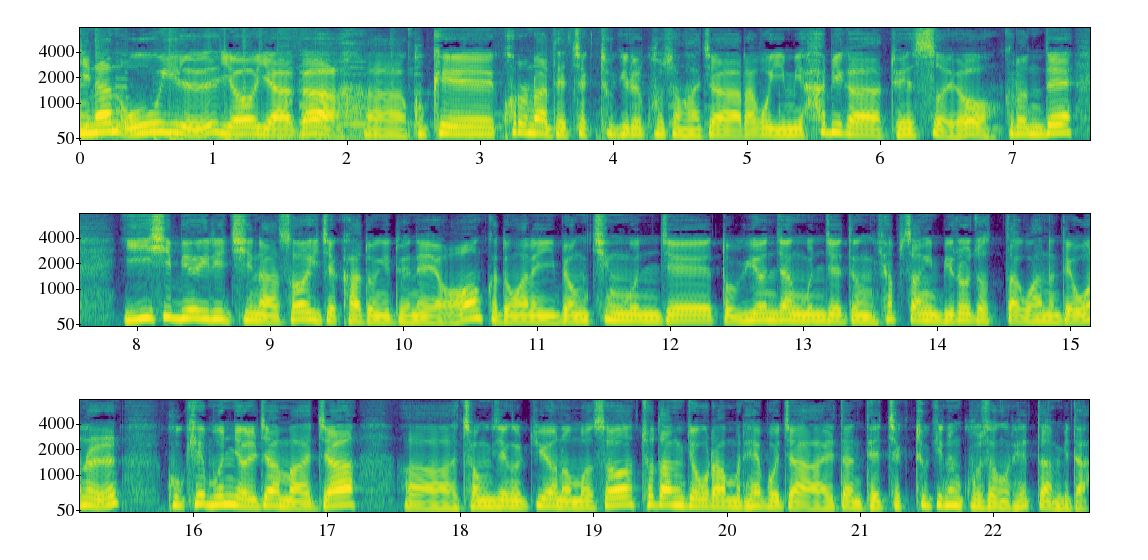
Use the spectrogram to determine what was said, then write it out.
지난 5일 여야가 아, 국회 코로나 대책 투기를 구성하자라고 이미 합의가 됐어요. 그런데 20여일이 지나서 이제 가동이 되네요. 그동안에 이 명칭 문제 또 위원장 문제 등 협상이 미뤄졌다고 하는데 오늘 국회 문 열자마자 어, 정쟁을 뛰어넘어서 초당적으로 한번 해보자. 일단 대책 투기는 구성을 했답니다.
